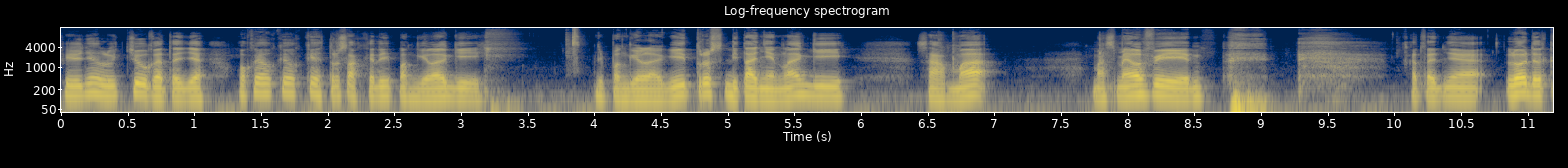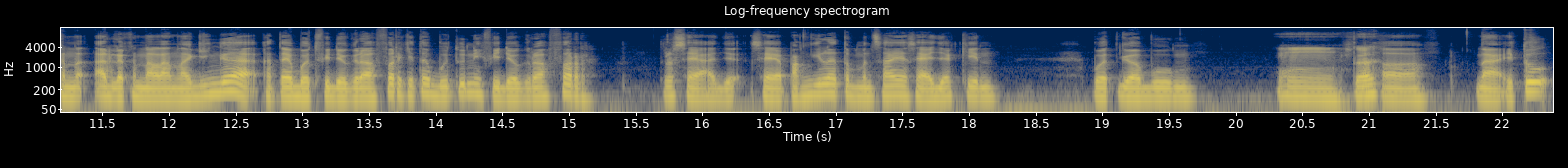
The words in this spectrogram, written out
videonya lucu katanya. Oke oke oke. Terus akhirnya dipanggil lagi. Dipanggil lagi terus ditanyain lagi sama Mas Melvin. Katanya, lu ada kena- ada kenalan lagi nggak? Katanya buat videografer kita butuh nih videografer. Terus saya aja saya panggil lah teman saya, saya ajakin buat gabung. Hmm, terus Eh, nah itu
